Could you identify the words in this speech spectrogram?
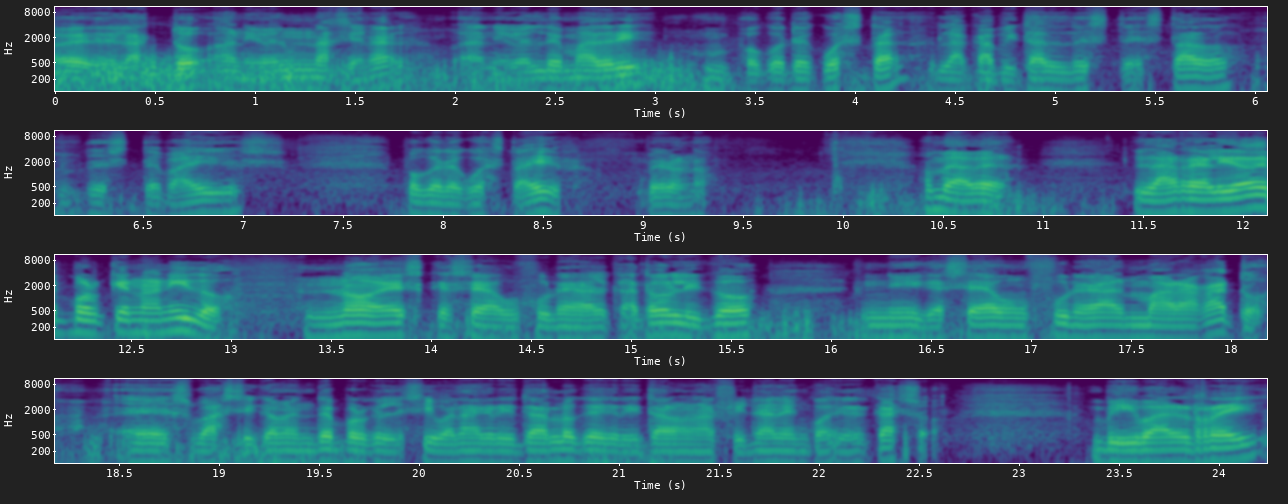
ver, el acto a nivel nacional, a nivel de Madrid, un poco te cuesta, la capital de este estado, de este país, un poco te cuesta ir, pero no. Hombre, a ver, la realidad de por qué no han ido no es que sea un funeral católico ni que sea un funeral maragato, es básicamente porque les iban a gritar lo que gritaron al final en cualquier caso. Viva el rey,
